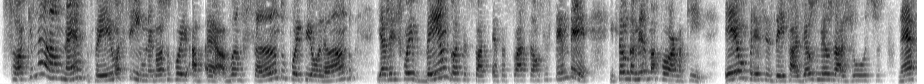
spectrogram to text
Só que não, né? Veio assim, o negócio foi é, avançando, foi piorando, e a gente foi vendo essa, situa essa situação se estender. Então, da mesma forma que eu precisei fazer os meus ajustes, né?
